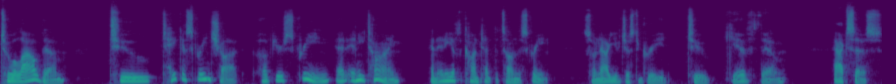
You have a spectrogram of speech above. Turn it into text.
to allow them to take a screenshot of your screen at any time and any of the content that's on the screen. So now you've just agreed to give them access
